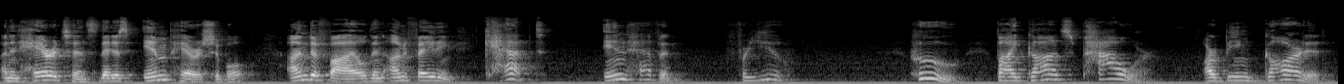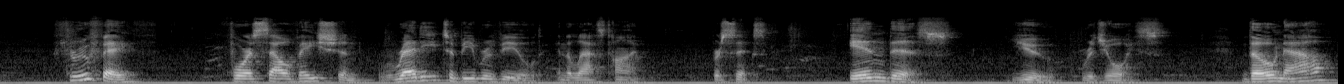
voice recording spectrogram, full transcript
an inheritance that is imperishable, undefiled, and unfading, kept in heaven for you, who by God's power are being guarded through faith for a salvation ready to be revealed in the last time. Verse 6 In this you rejoice. Though now,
